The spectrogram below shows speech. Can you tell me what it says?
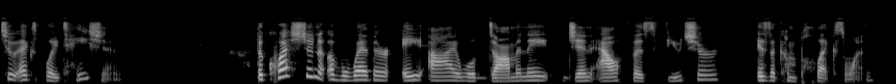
to exploitation. The question of whether AI will dominate Gen Alpha's future is a complex one.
